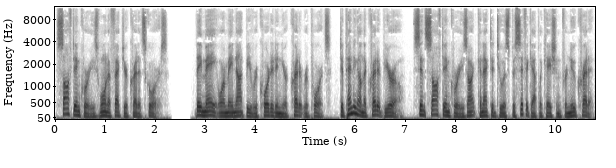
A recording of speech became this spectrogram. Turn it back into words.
soft inquiries won't affect your credit scores. They may or may not be recorded in your credit reports, depending on the credit bureau, since soft inquiries aren't connected to a specific application for new credit,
